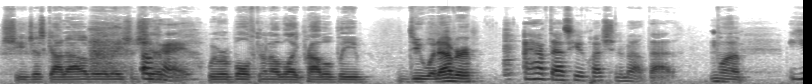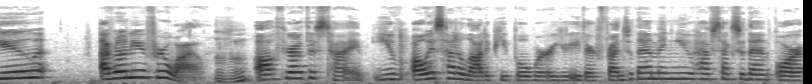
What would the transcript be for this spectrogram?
She just got out of a relationship. Okay. We were both gonna like probably do whatever. I have to ask you a question about that. What? You, I've known you for a while. hmm All throughout this time, you've always had a lot of people where you're either friends with them and you have sex with them, or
